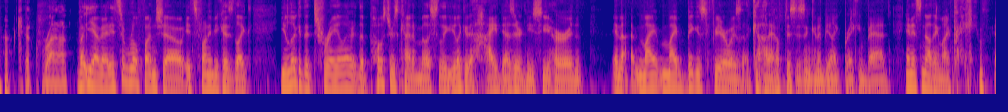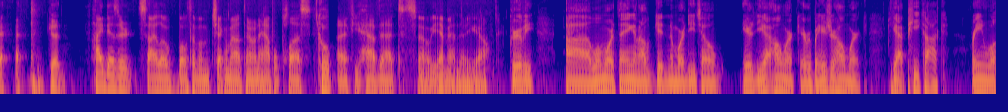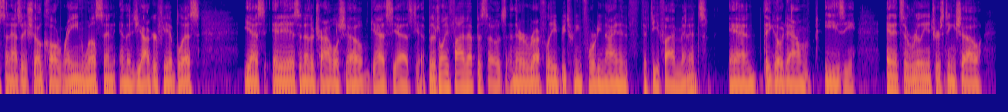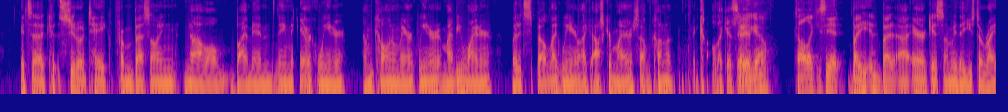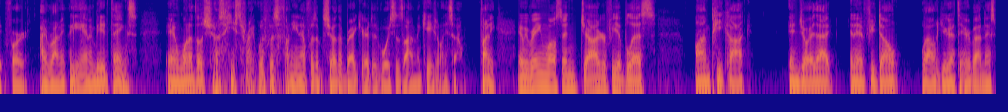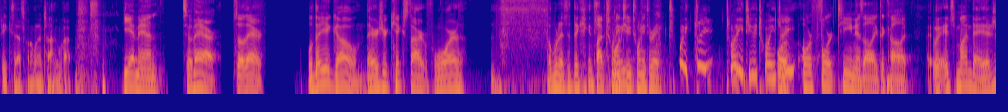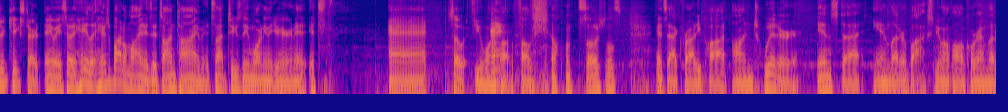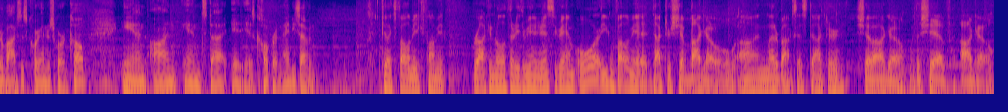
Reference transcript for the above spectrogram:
okay. Right on. But yeah, man, it's a real fun show. It's funny because like you look at the trailer, the poster's kind of mostly. You look at the high desert and you see her and the, and my my biggest fear was, God, I hope this isn't going to be like Breaking Bad, and it's nothing like Breaking Bad. Good. High Desert Silo, both of them. Check them out. They're on Apple Plus. Cool. Uh, if you have that, so yeah, man, there you go. Groovy. Uh, one more thing, and I'll get into more detail. Here, you got homework, everybody. Here's your homework. You got Peacock. Rainn Wilson has a show called Rainn Wilson and the Geography of Bliss. Yes, it is another travel show. Yes, yes, yes. But there's only five episodes, and they're roughly between 49 and 55 minutes, and they go down easy. And it's a really interesting show. It's a pseudo take from a best-selling novel by a man named Eric Weiner. I'm calling him Eric Weiner. It might be Weiner, but it's spelled like Weiner, like Oscar Mayer. So I'm calling it call like I said. There you go. Call like you see it. But he, but uh, Eric is somebody that used to write for ironically animated things. And one of those shows he used to write with was funny enough was a show that Brad Garrett did voices on occasionally. So funny. Anyway, Rainn Wilson, Geography of Bliss on Peacock. Enjoy that. And if you don't, well, you're going to have to hear about next week because that's what I'm going to talk about. yeah, man. So there. So there. Well, there you go. There's your kickstart for what is it? The 522 23. 23, 22, 23. Or, or 14, as I like to call it. It's Monday. There's your kickstart. Anyway, so hey, here's the bottom line: is it's on time. It's not Tuesday morning that you're hearing it. It's uh, so if you want to follow, follow the show on socials, it's at Karate Pod on Twitter, Insta, and Letterboxd. If you want to follow Corey on Letterboxd, it's Corey underscore Culp, and on Insta it is Culprit97. If you'd like to follow me, you can follow me at Rock and Roll 33 on your Instagram, or you can follow me at Dr. Shivago on Letterboxd. That's Dr. Shivago with a Shiv Ago.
